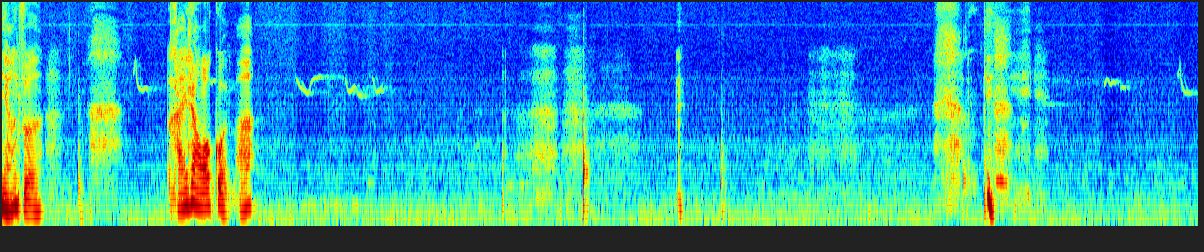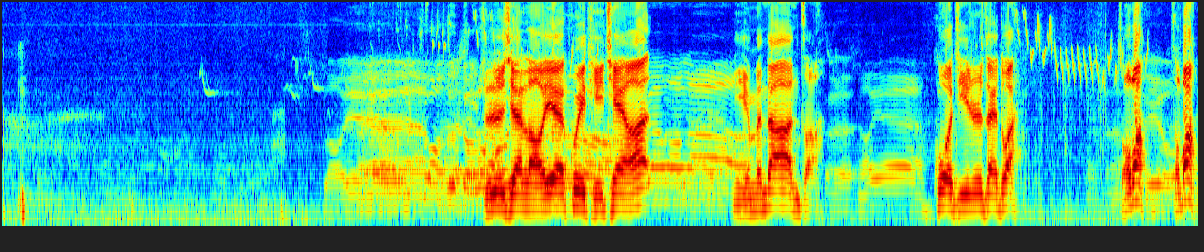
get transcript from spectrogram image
娘子，还让我滚吗？知县老爷跪体欠安，你们的案子过几日再断。走吧，走吧，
